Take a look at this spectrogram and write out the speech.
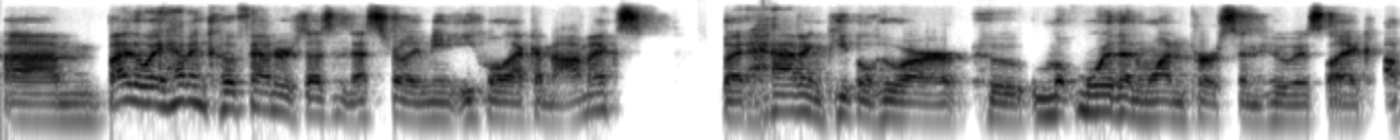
Um, by the way, having co-founders doesn't necessarily mean equal economics, but having people who are who more than one person who is like a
